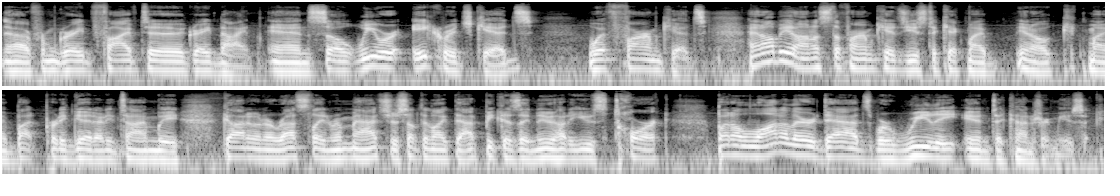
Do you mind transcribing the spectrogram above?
uh, from grade five to grade nine, and so we were acreage kids with farm kids. And I'll be honest, the farm kids used to kick my, you know, kick my butt pretty good anytime we got into a wrestling match or something like that because they knew how to use torque. But a lot of their dads were really into country music.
